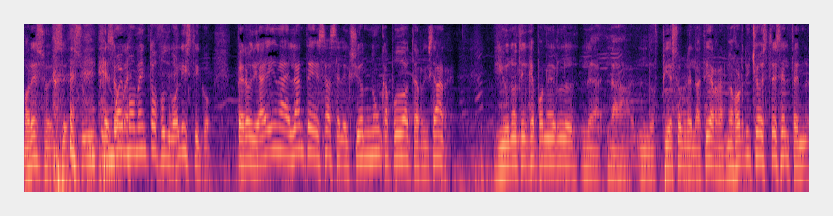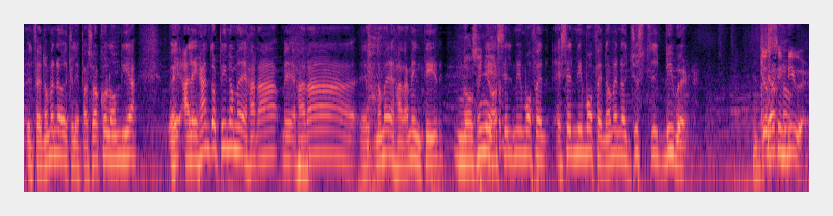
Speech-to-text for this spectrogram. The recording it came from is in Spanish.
Por eso, es, es un, Eso buen fue. momento futbolístico. Pero de ahí en adelante esa selección nunca pudo aterrizar. Y uno tiene que poner la- la- los pies sobre la tierra. Mejor dicho, este es el, fen- el fenómeno de que le pasó a Colombia. Eh, Alejandro Pino me dejará, me dejará, eh, no me dejará mentir. No, señor. Es el mismo, fen- es el mismo fenómeno Justin Bieber, Justin ¿Cierto? Bieber.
